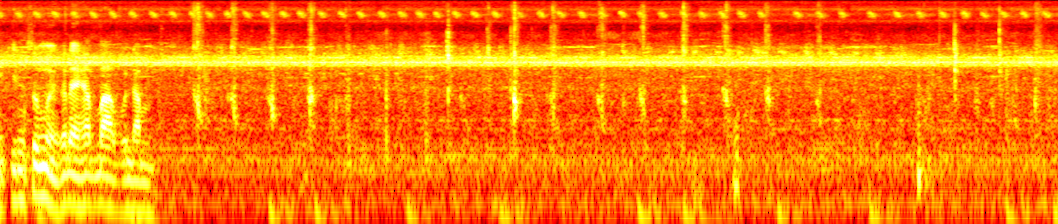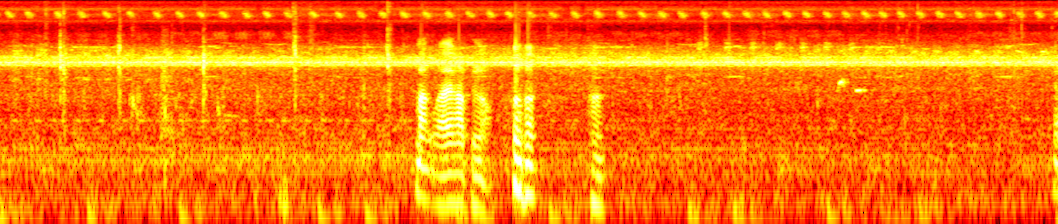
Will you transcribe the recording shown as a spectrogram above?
ให้กินซุ้มเหมือนก็ได้ครับบ่าวคุณดำมากเลยครับพี่น้องแค่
